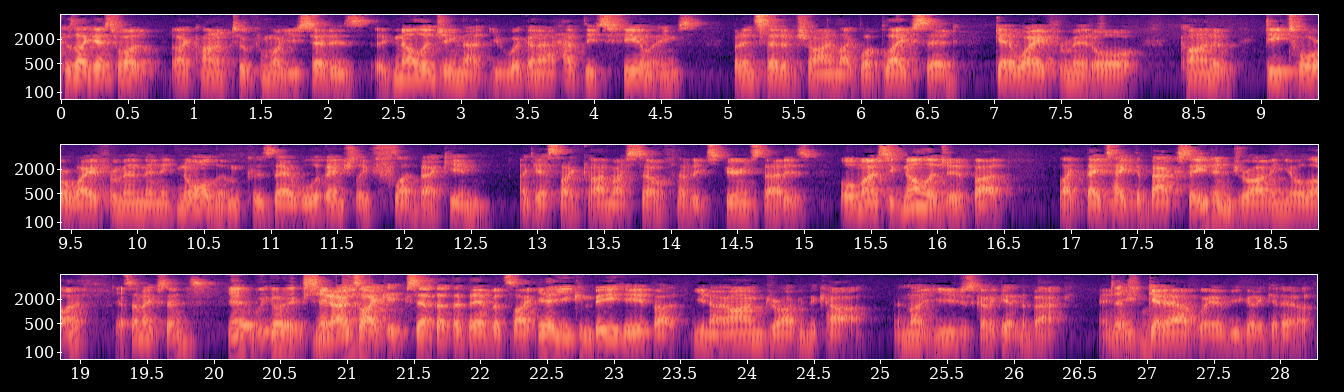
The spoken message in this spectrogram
because I guess what I kind of took from what you said is acknowledging that you were going to have these feelings, but instead of trying like what Blake said, get away from it or kind of detour away from them and ignore them because they will eventually flood back in. I guess like I myself have experienced that is almost acknowledge it, but like they take the back seat in driving your life. Does that make sense? Yeah, we got to accept. You know, it's like accept that they're there, but it's like, yeah, you can be here, but you know, I'm driving the car, and like you just got to get in the back and you get out wherever you got to get out.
